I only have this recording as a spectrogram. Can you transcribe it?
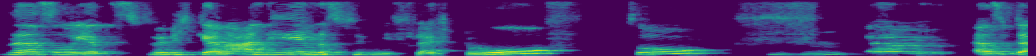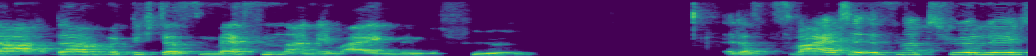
ne, so, jetzt würde ich gerne anheben, das finden die vielleicht doof, so. Mhm. Ähm, also da, da wirklich das Messen an dem eigenen Gefühl. Das zweite ist natürlich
